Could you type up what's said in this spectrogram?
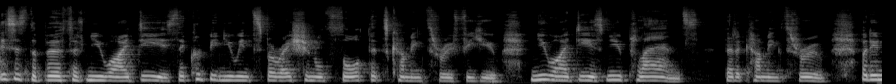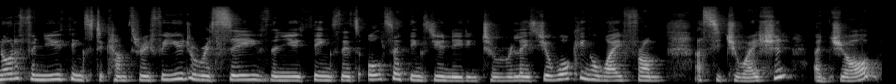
This is the birth of new ideas. There could be new inspirational thought that's coming through for you, new ideas, new plans that are coming through. But in order for new things to come through, for you to receive the new things, there's also things you're needing to release. You're walking away from a situation, a job,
